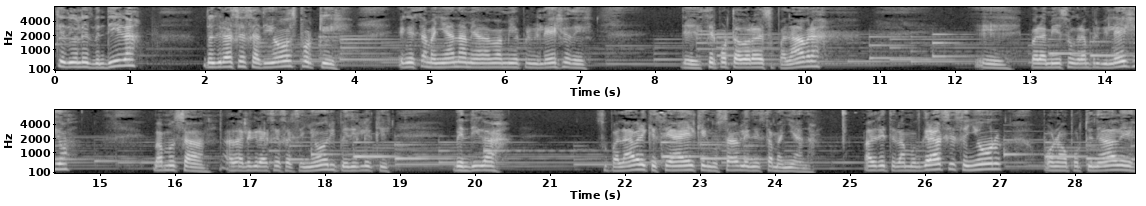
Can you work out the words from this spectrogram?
Que Dios les bendiga. Doy gracias a Dios porque en esta mañana me ha dado a mí el privilegio de, de ser portadora de su palabra. Eh, para mí es un gran privilegio. Vamos a darle gracias al Señor y pedirle que bendiga su palabra y que sea Él quien nos hable en esta mañana. Padre, te damos gracias, Señor, por la oportunidad de,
